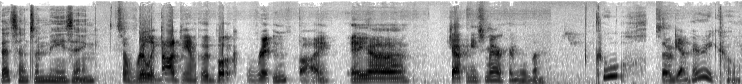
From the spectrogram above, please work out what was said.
That sounds amazing. It's a really goddamn good book, written by a uh, Japanese American woman. Cool. So again, Very cool.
